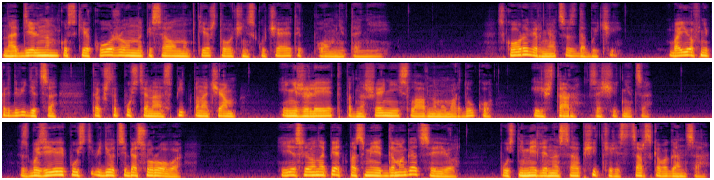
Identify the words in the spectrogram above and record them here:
На отдельном куске кожи он написал Нупте, что очень скучает и помнит о ней. Скоро вернется с добычей. Боев не предвидится, так что пусть она спит по ночам и не жалеет подношений славному Мордуку и Иштар-защитница. С Базией пусть ведет себя сурово — если он опять посмеет домогаться ее, пусть немедленно сообщит через царского гонца.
